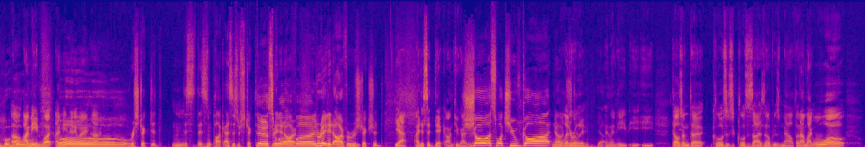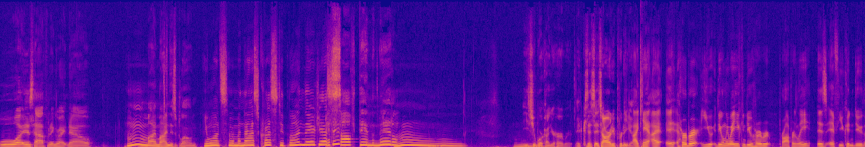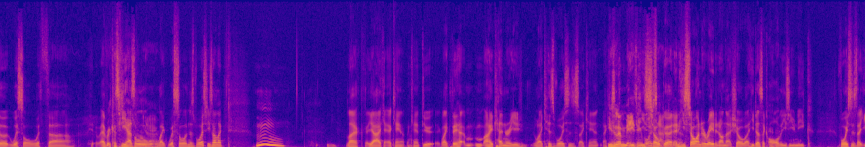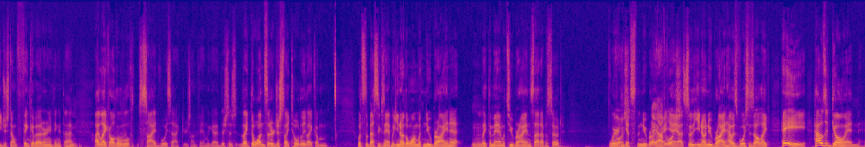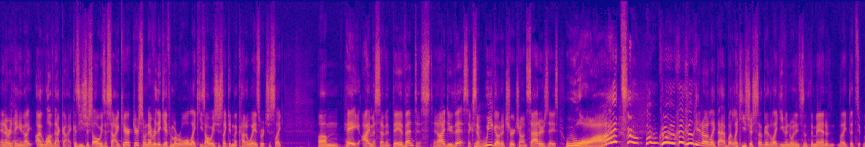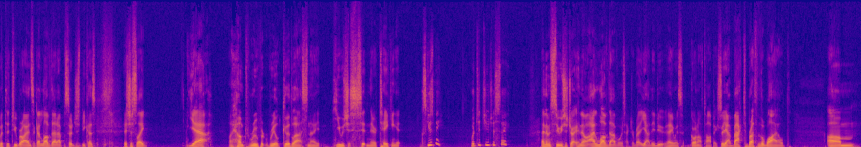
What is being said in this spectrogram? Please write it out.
oh, I mean, what? I mean, anyway. Uh, Oh, restricted. This this podcast is restricted. Rated R. Rated R for restriction. yeah, I just said dick on two guys. Show us what you've got. No, literally. Yeah. And then he, he he tells him to close his close his eyes and open his mouth, and I'm like, whoa, what is happening right now? Hmm. My mind is blown. You want some of my nice crusty bun there, Jesse? soft in the middle. Hmm. You should work on your Herbert because it's, it's already pretty good. I can't. I eh, Herbert. You. The only way you can do Herbert properly is if you can do the whistle with uh, every because he has a little yeah. like whistle in his voice. He's not like, hmm. Like yeah, I can't, I can't, I can't do it. Like they, ha- Mike Henry, like his voices, I can't. I He's can't an amazing He's so good, and he's so underrated on that show. But he does like all these unique voices that you just don't think about or anything like that. Mm-hmm. I like all the little side voice actors on Family Guy. There's just like the ones that are just like totally like um, what's the best example? You know the one with New Brian in it, like the man with two Brians. That episode. Where he gets the new Brian, Yeah, yeah, of course. yeah, yeah. So you know, new Brian, how his voice is all like, "Hey, how's it going?" and everything, Yeah. and like, I love that guy because he's just always a side character. So whenever they give him a role, like he's always just like in the cutaways where it's just like, um, hey, I'm a Seventh Day Adventist, and I do this. Except we go to church on Saturdays. What? you know, like that. But like he's just so good. Like even when he's like the man of like the two, with the two Brian's. Like I love that episode just because it's just like, yeah, I humped Rupert real good last night. He was just sitting there taking it. Excuse me, what did you just say? And then Sue was just trying. No, I love that voice actor. But yeah, they do. Anyways, going off topic. So yeah, back to Breath of the Wild. Um,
